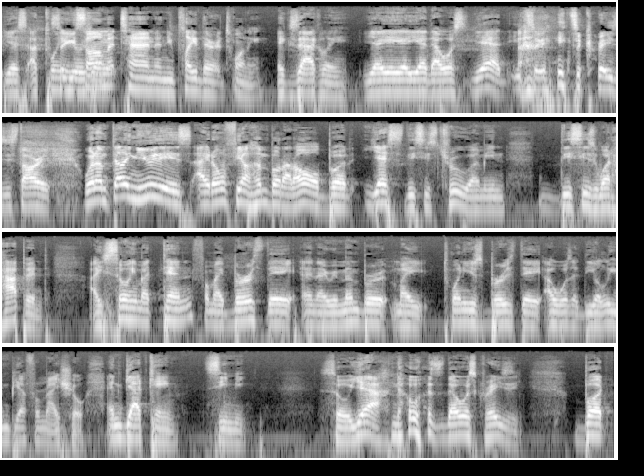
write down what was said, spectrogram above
Yes, at 20 So you saw old. him at 10 and you played there at 20. Exactly. Yeah, yeah, yeah, yeah. That was yeah. It's a it's a crazy story. When I'm telling you this, I don't feel humble at all. But yes, this is true. I mean, this is what happened. I saw him at 10 for my birthday, and I remember my 20th birthday. I was at the Olympia for my show, and Gad came see me. So yeah, that was that was crazy. But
